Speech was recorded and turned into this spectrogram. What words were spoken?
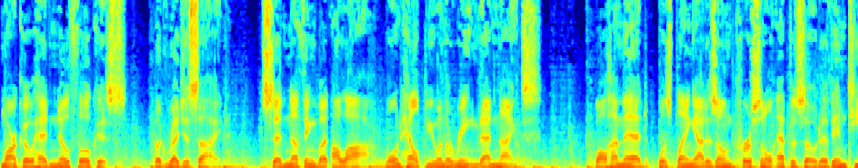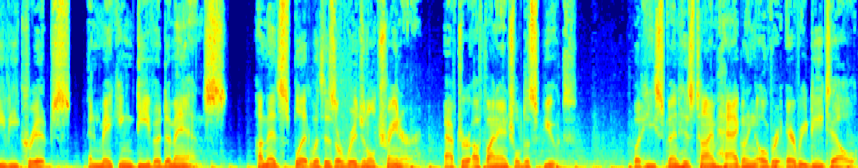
Marco had no focus but regicide, said nothing but Allah won't help you in the ring that night. While Hamed was playing out his own personal episode of MTV Cribs and making diva demands. Hamed split with his original trainer after a financial dispute, but he spent his time haggling over every detail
